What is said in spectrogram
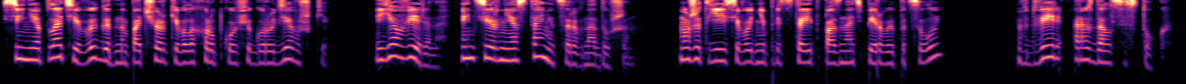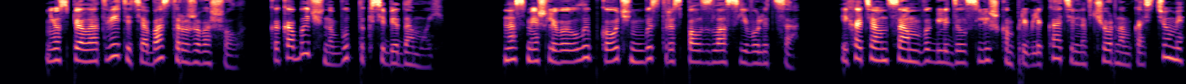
Синее платье выгодно подчеркивало хрупкую фигуру девушки, я уверена, Энтир не останется равнодушен. Может, ей сегодня предстоит познать первый поцелуй? В дверь раздался стук. Не успела ответить, а Бастер уже вошел, как обычно, будто к себе домой. Насмешливая улыбка очень быстро сползла с его лица. И хотя он сам выглядел слишком привлекательно в черном костюме,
